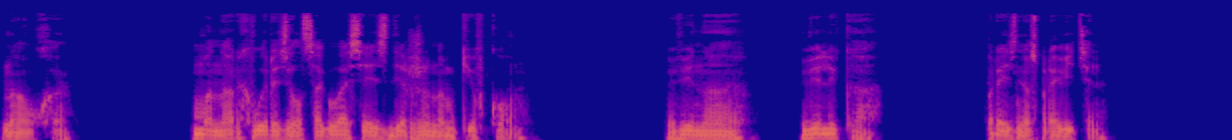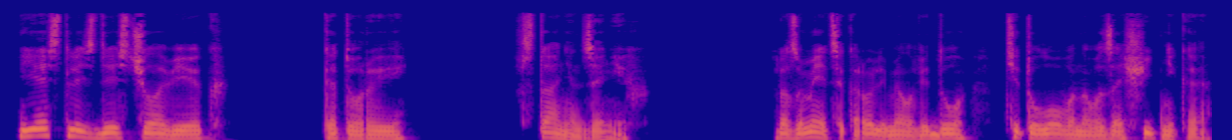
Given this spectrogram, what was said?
на ухо. Монарх выразил согласие сдержанным кивком. «Вина велика», — произнес правитель. «Есть ли здесь человек, который встанет за них?» Разумеется, король имел в виду титулованного защитника,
